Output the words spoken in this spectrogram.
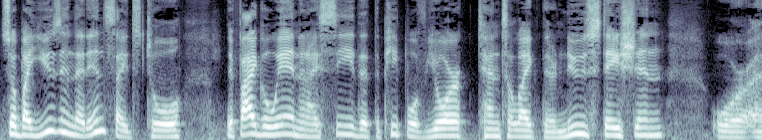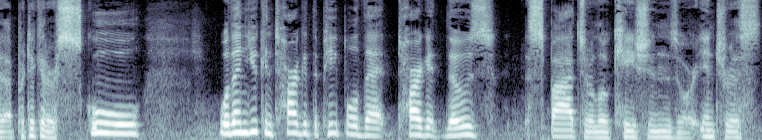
So by using that insights tool, if I go in and I see that the people of York tend to like their news station or a particular school, well, then you can target the people that target those spots or locations or interests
